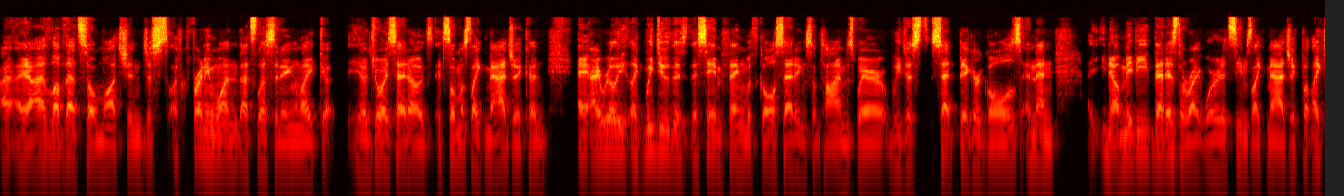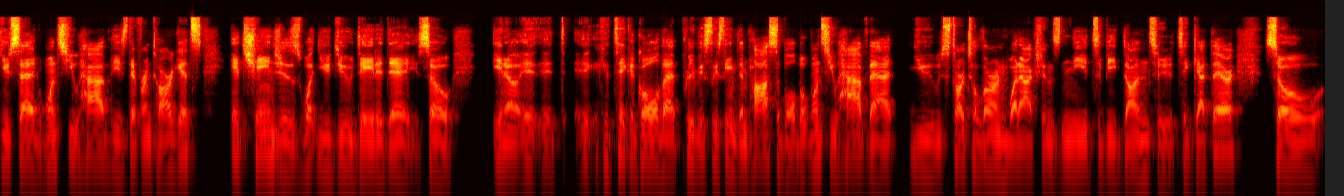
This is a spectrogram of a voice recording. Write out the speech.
I, I love that so much, and just for anyone that's listening, like uh, you know, Joy said, oh, it's, it's almost like magic, and I really like we do this the same thing with goal setting sometimes, where we just set bigger goals, and then uh, you know maybe that is the right word. It seems like magic, but like you said, once you have these different targets, it changes what you do day to day. So you know it, it it could take a goal that previously seemed impossible but once you have that you start to learn what actions need to be done to to get there. So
